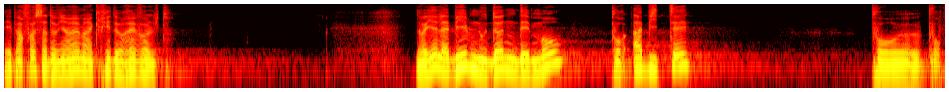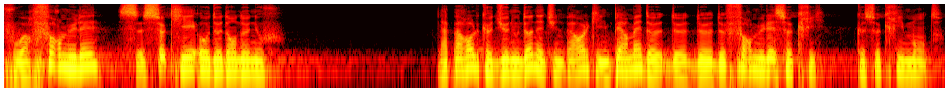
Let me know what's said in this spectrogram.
et parfois, ça devient même un cri de révolte. Vous voyez, la Bible nous donne des mots pour habiter, pour, euh, pouvoir formuler ce, qui est au-dedans de nous. La parole que Dieu nous donne est une parole qui nous permet de formuler ce cri, que ce cri monte,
